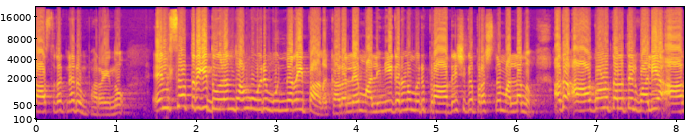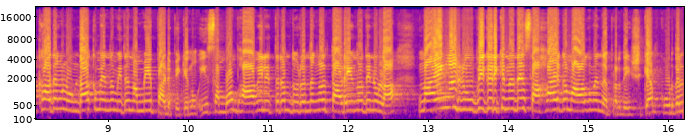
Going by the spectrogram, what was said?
ശാസ്ത്രജ്ഞരും പറയുന്നു. എൽസ ത്രീ ദുരന്തം ഒരു മുന്നറിയിപ്പാണ്. കടലിലെ മലിനീകരണം ഒരു പ്രാദേശിക പ്രശ്നമല്ലെന്നും അത് ആഗോളതലത്തിൽ വലിയ ആഘാതങ്ങൾ ഉണ്ടാക്കുമെന്നും ഇത് നമ്മെ പഠിപ്പിക്കുന്നു. ഈ സംഭവം ഭാവിയിൽ ഇത്തരം ദുരന്തങ്ങൾ തടയുന്നതിനുള്ള നയങ്ങൾ രൂപീകരിക്കുന്നതിന് സഹായകമാകുമെന്ന് പ്രതീക്ഷിക്കാം. കൂടുതൽ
